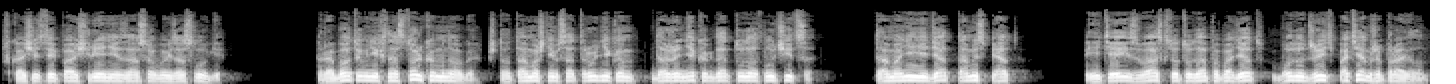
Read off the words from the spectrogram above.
в качестве поощрения за особые заслуги. Работы у них настолько много, что тамошним сотрудникам даже некогда оттуда отлучиться. Там они едят, там и спят. И те из вас, кто туда попадет, будут жить по тем же правилам.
